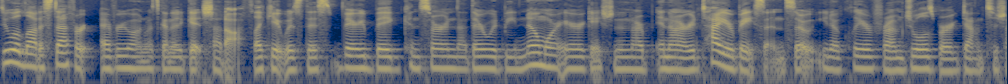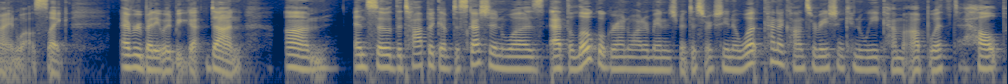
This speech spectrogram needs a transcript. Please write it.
do a lot of stuff or everyone was going to get shut off. Like it was this very big concern that there would be no more irrigation in our in our entire basin. So, you know, clear from Julesburg down to Cheyenne Wells, like everybody would be done. Um, and so the topic of discussion was at the local groundwater management districts, you know, what kind of conservation can we come up with to help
